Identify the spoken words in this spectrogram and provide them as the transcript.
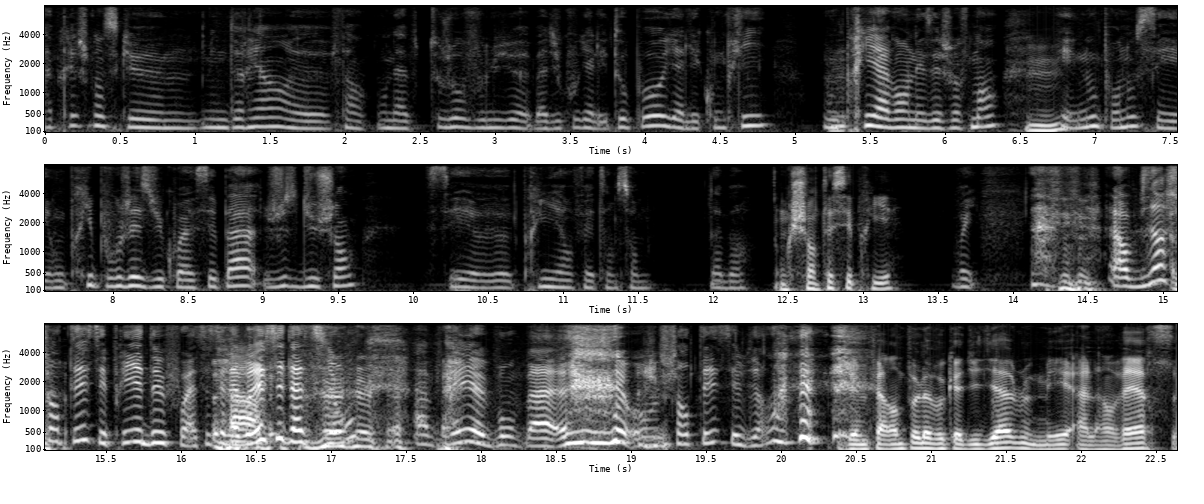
Après, je pense que, mine de rien, euh, enfin, on a toujours voulu. Euh, bah, du coup, il y a les topos, il y a les complis. On mm. prie avant les échauffements. Mm. Et nous, pour nous, c'est on prie pour Jésus, quoi. C'est pas juste du chant, c'est euh, prier, en fait, ensemble, d'abord. Donc, chanter, c'est prier? Oui. Alors bien chanter, c'est prier deux fois. Ça c'est la vraie citation. Après, euh, bon bah, on chanter, c'est bien. Je vais me faire un peu l'avocat du diable, mais à l'inverse,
